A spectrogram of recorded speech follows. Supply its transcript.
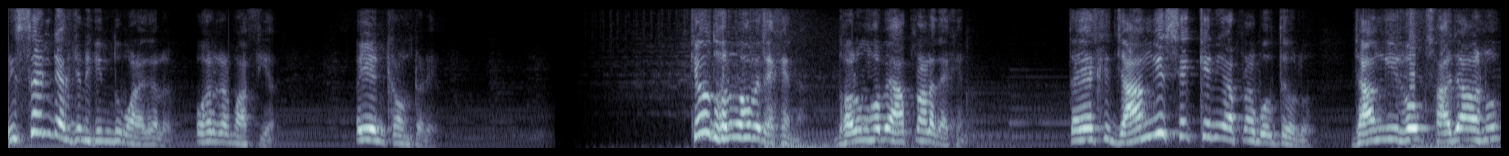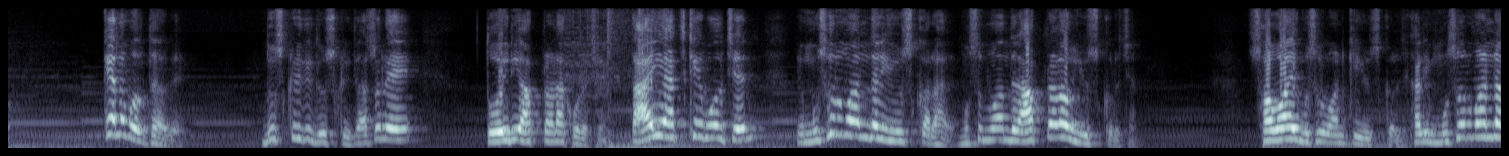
রিসেন্ট একজন হিন্দু মারা গেল, ওখানকার মাফিয়া ওই এনকাউন্টারে। কেউ ধর্মভাবে দেখে না, ধর্মভাবে আপনারা দেখেন। তাই আজকে জাহাঙ্গীর শেখকে নিয়ে আপনার বলতে হলো, জাহাঙ্গীর হোক, শাহজাহান হোক, কেন বলতে হবে? দুষ্কৃতি দুষ্কৃতি, আসলে তৈরি আপনারা করেছেন। তাই আজকে বলছেন যে মুসলমানদের ইউজ করা হয়, মুসলমানদের আপনারাও ইউজ করেছেন। সবাই মুসলমানকে ইউজ করেছে, খালি মুসলমানরা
